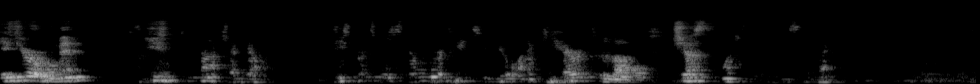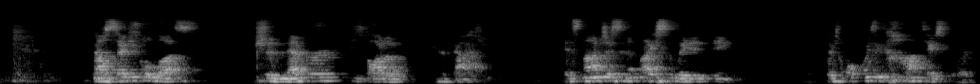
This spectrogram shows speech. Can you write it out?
if you're a woman, please do not check out. These principles still pertain to you on a character level just as much as it pertains to the men. Now, sexual lust should never be thought of in a vacuum. It's not just an isolated thing. There's always a context for it.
